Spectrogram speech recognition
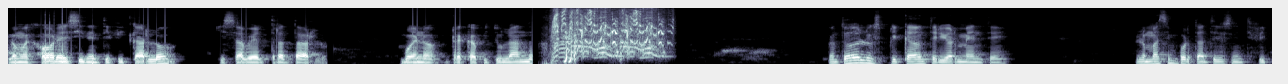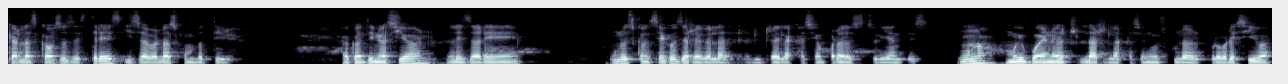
lo mejor es identificarlo y saber tratarlo. Bueno, recapitulando. Con todo lo explicado anteriormente, lo más importante es identificar las causas de estrés y saberlas combatir. A continuación, les daré unos consejos de relajación para los estudiantes. Uno, muy bueno es la relajación muscular progresiva.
